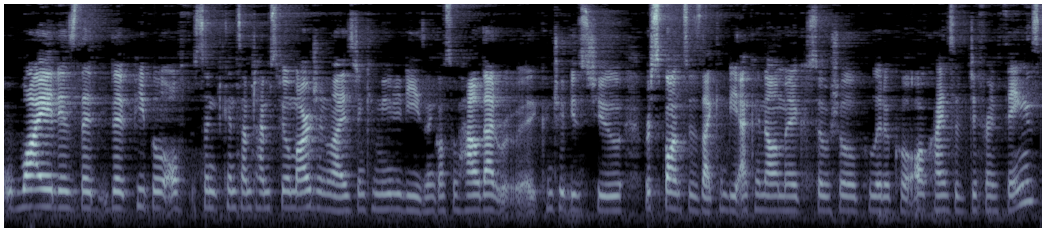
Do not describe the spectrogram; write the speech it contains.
why it is that, that people often can sometimes feel marginalized in communities, and also how that uh, contributes to responses that can be economic, social, political, all kinds of different things.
